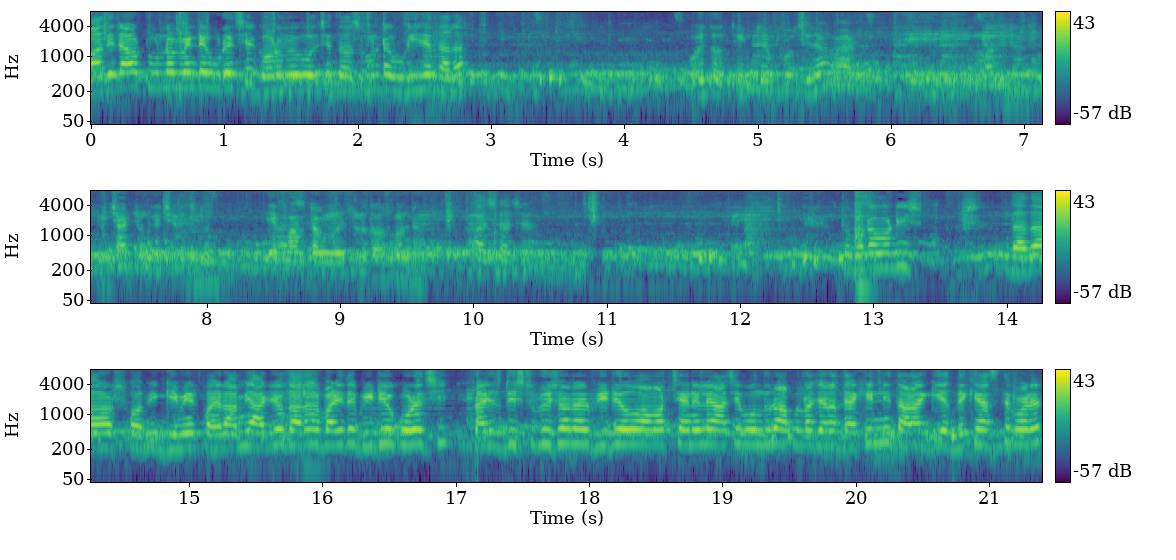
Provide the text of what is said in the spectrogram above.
মাদিটাও টুর্নামেন্টে উড়েছে গরমে বলছে দশ ঘণ্টা উড়িয়েছে দাদা। ওই তো তিনটে বলছিলাম আর এই মাদিটা চারজনকে ছেড়েছিলাম এ ফার্স্ট ডাউন হয়েছিল দশ ঘণ্টা। আচ্ছা আচ্ছা। মোটামুটি দাদা সবই গেমের পায়রা। আমি আগেও দাদার বাড়িতে ভিডিও করেছি। প্রাইস ডিস্ট্রিবিউশনের ভিডিও আমার চ্যানেলে আছে বন্ধুরা, আপনারা যারা দেখেননি তারা গিয়ে দেখে আসতে পারেন।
